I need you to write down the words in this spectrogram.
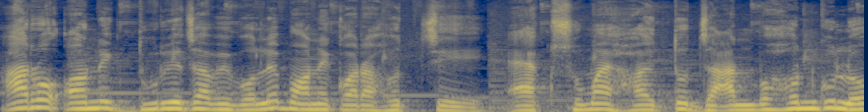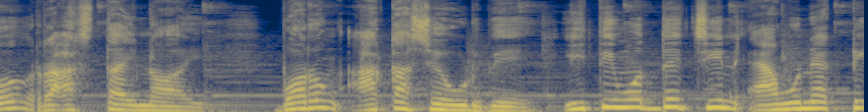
আরও অনেক দূরে যাবে বলে মনে করা হচ্ছে। এক সময় হয়তো যানবাহনগুলো রাস্তায় নয়, বরং আকাশে উড়বে। ইতিমধ্যে চীন এমন একটি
